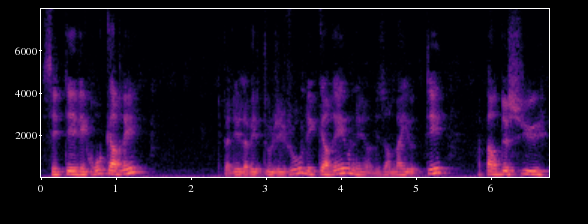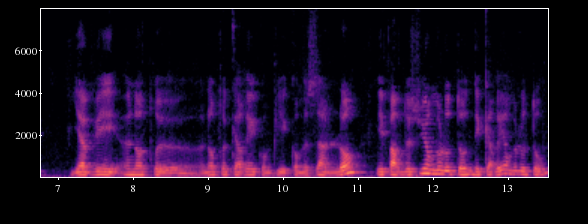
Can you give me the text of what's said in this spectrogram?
C'était les gros carrés. Il fallait laver tous les jours. Les carrés, on les, on emmaillotait. Par-dessus, il y avait un autre, un autre carré comme, comme ça, long. Et par-dessus, un moloton, des carrés en moloton.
